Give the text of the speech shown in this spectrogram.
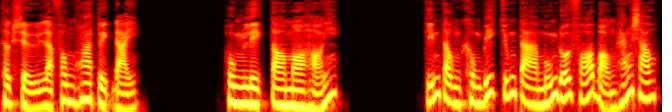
thật sự là phong hoa tuyệt đại. Hùng Liệt tò mò hỏi. Kiếm Tông không biết chúng ta muốn đối phó bọn hắn sao?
